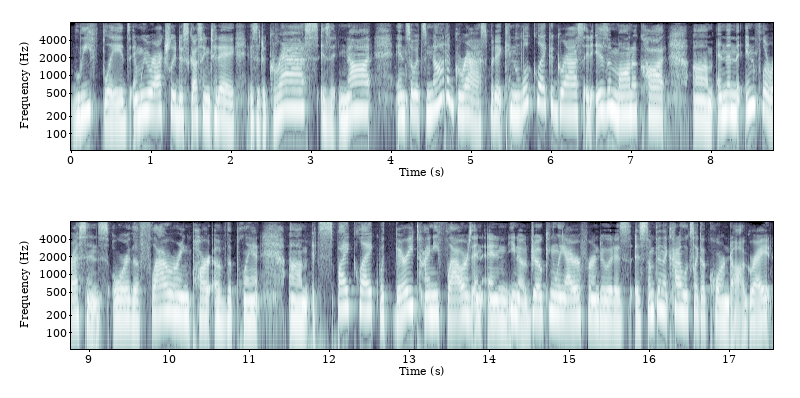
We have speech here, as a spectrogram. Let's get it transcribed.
leaf blades. And we were actually discussing today is it a grass? Is it not? And so it's not a grass, but it can look like a grass. It is a monocot. Um, and then the inflorescence or the flowering part of the plant, um, it's spike like with very tiny flowers. And, and, you know, jokingly, I refer to it as, as something that kind of looks like a corn dog, right?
